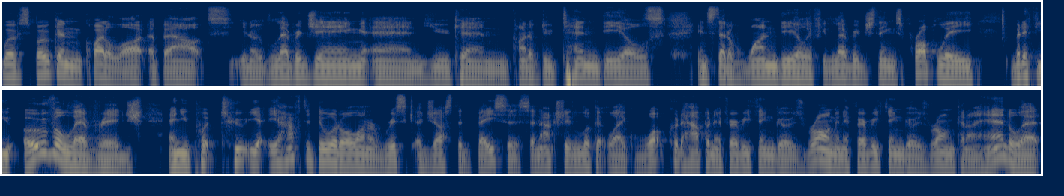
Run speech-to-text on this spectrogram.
we've spoken quite a lot about you know leveraging and you can kind of do 10 deals instead of one deal if you leverage things properly. But if you over leverage and you put two you, you have to do it all on a risk adjusted basis and actually look at like what could happen if everything goes wrong and if everything goes wrong can I handle it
